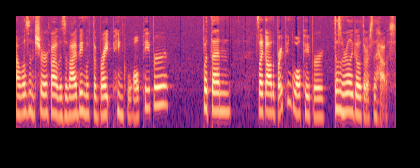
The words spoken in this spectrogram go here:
I wasn't sure if I was vibing with the bright pink wallpaper, but then it's like, oh, the bright pink wallpaper doesn't really go with the rest of the house,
